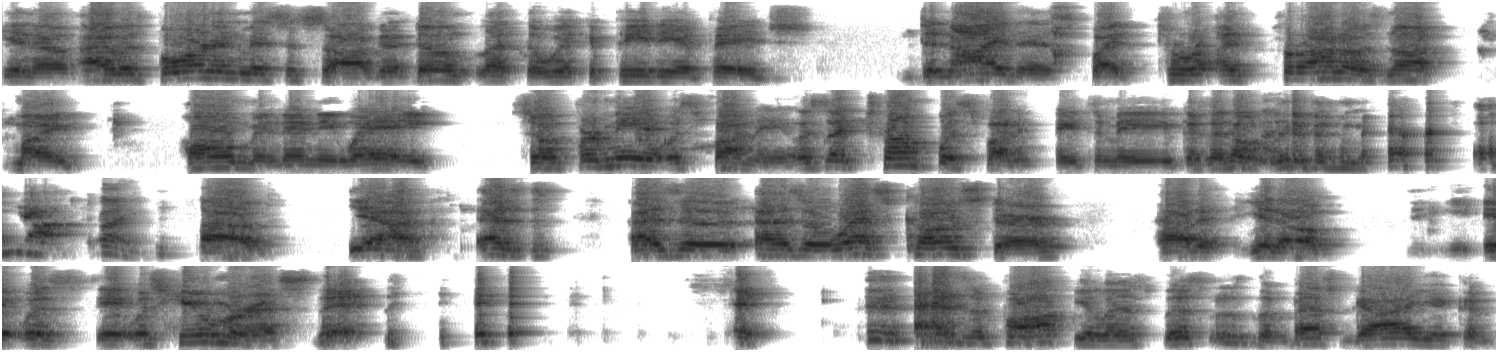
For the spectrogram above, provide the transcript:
you know, I was born in Mississauga. Don't let the Wikipedia page deny this, but Tor- uh, Toronto is not my home in any way. So for me, it was funny. It was like Trump was funny to me because I don't live in America. Yeah. Right. Um, yeah, as as a as a West Coaster, had it, you know, it was it was humorous that as a populist, this was the best guy you could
